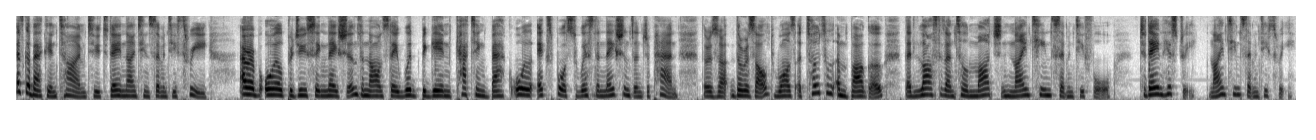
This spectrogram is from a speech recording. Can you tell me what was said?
Let's go back in time to today in 1973. Arab oil producing nations announced they would begin cutting back oil exports to Western nations and Japan. The, resu- the result was a total embargo that lasted until March 1974. Today in history, 1973.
